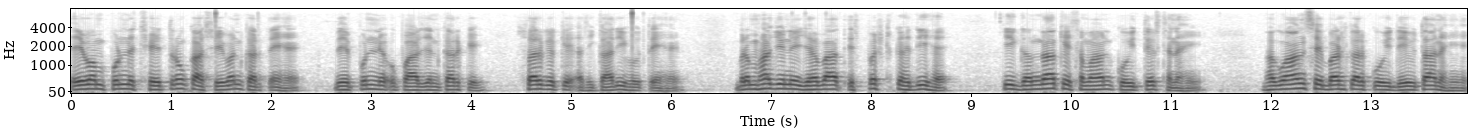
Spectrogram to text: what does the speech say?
एवं पुण्य क्षेत्रों का सेवन करते हैं, वे पुण्य उपार्जन करके स्वर्ग के अधिकारी होते हैं। ब्रह्मा जी ने यह बात स्पष्ट कह दी है कि गंगा के समान कोई तीर्थ नहीं। भगवान से बढ़कर कोई देवता नहीं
